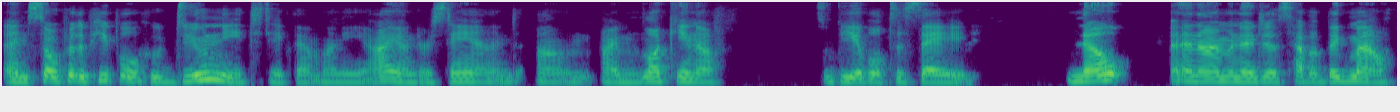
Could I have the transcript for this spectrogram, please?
and so for the people who do need to take that money, I understand. Um, I'm lucky enough to be able to say no, and I'm gonna just have a big mouth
